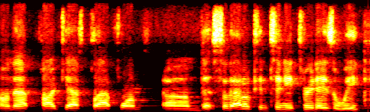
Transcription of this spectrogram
on that podcast platform. Um, that, so that'll continue three days a week.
